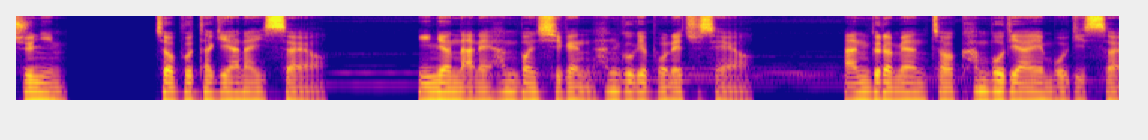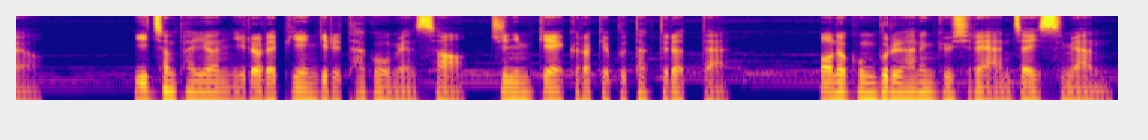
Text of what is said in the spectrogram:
주님, 저 부탁이 하나 있어요. 2년 안에 한 번씩은 한국에 보내주세요. 안 그러면 저 캄보디아에 못 있어요. 2008년 1월에 비행기를 타고 오면서 주님께 그렇게 부탁드렸다. 언어 공부를 하는 교실에 앉아 있으면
